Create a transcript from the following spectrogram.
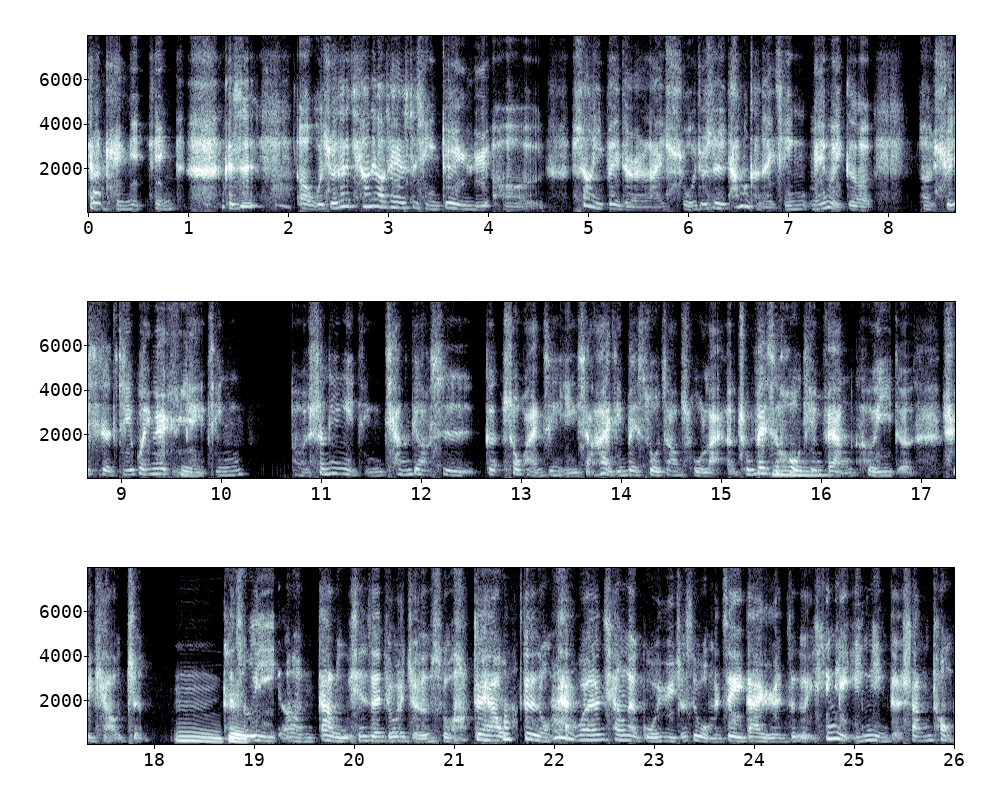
讲给你听。可是呃，我觉得腔调这件事情对于呃上一辈的人来说，就是他们可能已经没有一个。呃，学习的机会，因为语言已经，呃，声音已经腔调是跟受环境影响，它已经被塑造出来了，除非是后天非常刻意的去调整。嗯，对，所以嗯，大鲁先生就会觉得说，对啊，这种台湾腔的国语就是我们这一代人这个心理阴影的伤痛。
